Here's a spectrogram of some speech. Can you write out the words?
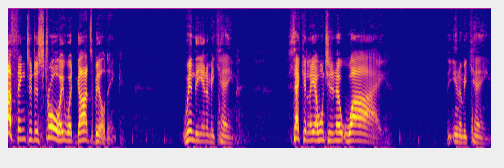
nothing to destroy what God's building when the enemy came. Secondly, I want you to know why the enemy came.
